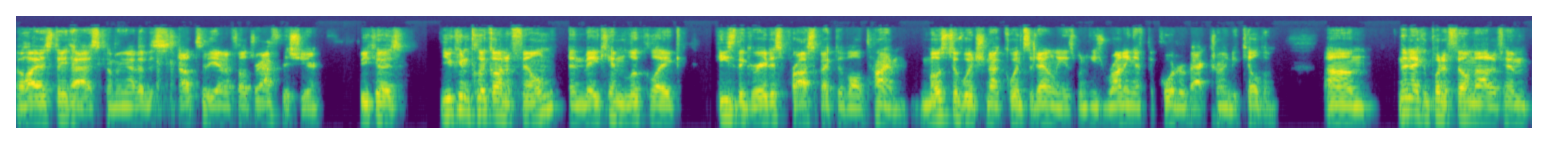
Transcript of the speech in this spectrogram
Ohio State has coming out of this out to the NFL draft this year because you can click on a film and make him look like he's the greatest prospect of all time. Most of which, not coincidentally, is when he's running at the quarterback trying to kill them. Um, then I can put a film out of him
